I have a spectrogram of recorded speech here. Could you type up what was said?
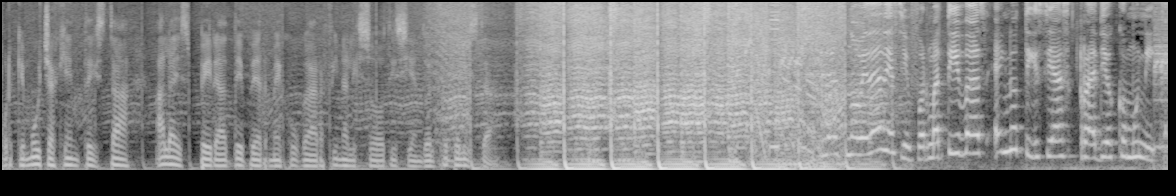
porque mucha gente está a la espera de verme jugar, finalizó diciendo el futbolista. Las novedades informativas en Noticias Radio Comunica.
